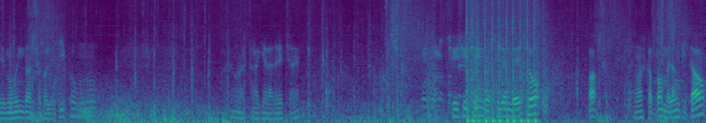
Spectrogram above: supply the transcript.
De momento han sacado el equipo, uno. Vamos a estar aquí a la derecha, eh. Sí, sí, sí, nos siguen de hecho. Ah, se me ha escapado, me lo han quitado.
